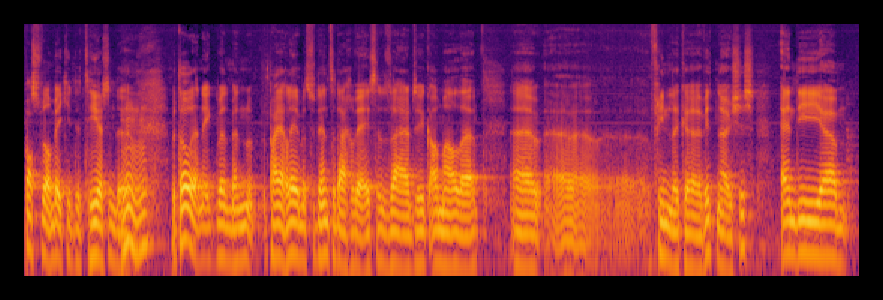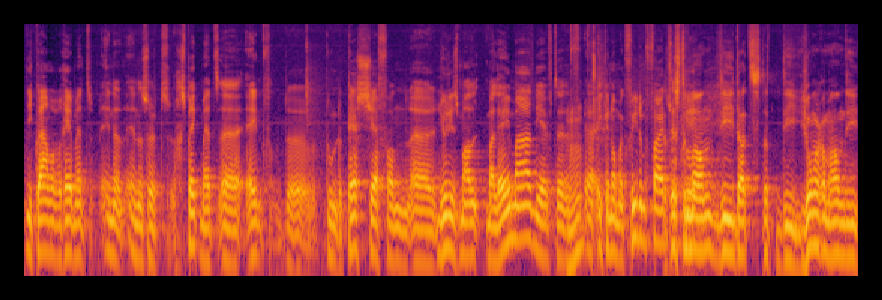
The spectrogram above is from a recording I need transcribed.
past wel een beetje in het heersende methode. En ik ben, ben een paar jaar geleden met studenten daar geweest. En dat waren natuurlijk allemaal eh, vriendelijke witneusjes. En die, eh, die kwamen op een gegeven moment in een, in een soort gesprek met eh, een de, toen de perschef van eh, Julius Mal- Malema. Die heeft de eh, Economic Freedom Fighters. Mhm. Dat is de man die, dat, dat, die jongere man die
